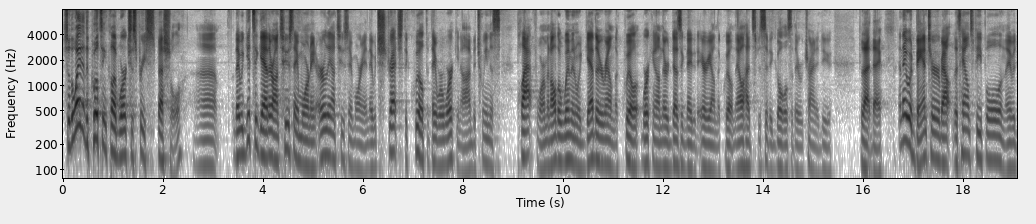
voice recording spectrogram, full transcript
So the way that the quilting club works is pretty special. Uh, they would get together on Tuesday morning, early on Tuesday morning, and they would stretch the quilt that they were working on between this platform, and all the women would gather around the quilt, working on their designated area on the quilt, and they all had specific goals that they were trying to do for that day. And they would banter about the townspeople and they would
